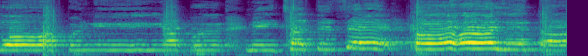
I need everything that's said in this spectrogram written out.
وہ اپنی اپنی چھت سے کھولتا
